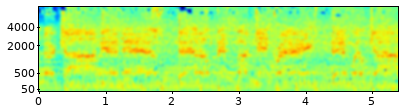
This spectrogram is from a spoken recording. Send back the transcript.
under communism. It'll be fucking great. It will come.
